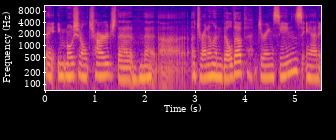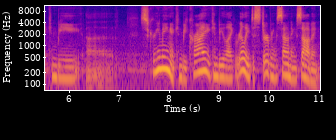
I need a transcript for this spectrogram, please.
the emotional charge that that uh, adrenaline buildup during scenes, and it can be uh, screaming, it can be crying, it can be like really disturbing sounding sobbing.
